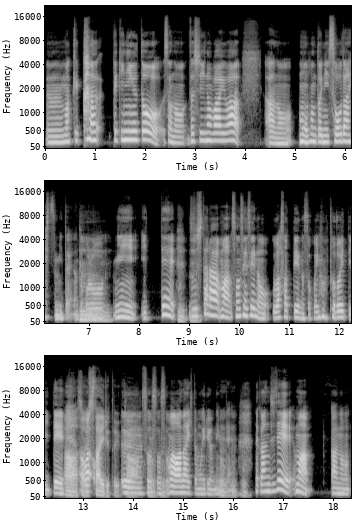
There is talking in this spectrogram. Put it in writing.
うんまあ結果的に言うとその私の場合はあのもう本当に相談室みたいなところに行って、うんうん。そしたらまあその先生の噂っていうのそこにも届いていて、ああ、そういうスタイルというか。うん、そうそうそう、んん。まあ合わない人もいるよねみたいな。うんうんな感じでまああの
